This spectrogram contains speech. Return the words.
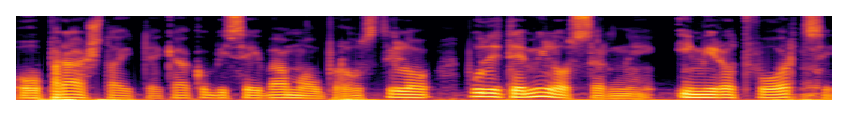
Opraštajte kako bi se i vama oprostilo, budite milosrni i mirotvorci.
